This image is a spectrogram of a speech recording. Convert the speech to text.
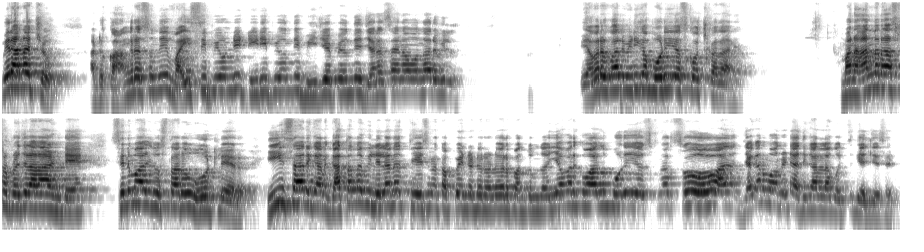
మీరు అనొచ్చు అటు కాంగ్రెస్ ఉంది వైసీపీ ఉంది టీడీపీ ఉంది బీజేపీ ఉంది జనసేన ఉన్నారు వీళ్ళు ఎవరికి వాళ్ళు విడిగా పోటీ చేసుకోవచ్చు కదా అని. మన ఆంధ్ర రాష్ట్ర ప్రజలు ఎలా అంటే సినిమాలు చూస్తారు ఓట్లేరు. ఈసారి కానీ గతంలో వీళ్ళు ఇలానే చేసిన తప్పు ఏంటంటే రెండు వేల పంతొమ్మిదిలో ఎవరికి వాళ్ళు పోటీ చేసుకున్నారు? సో జగన్మోహన్ రెడ్డి అధికారంలోకి వచ్చి గెలిచేశాడు.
